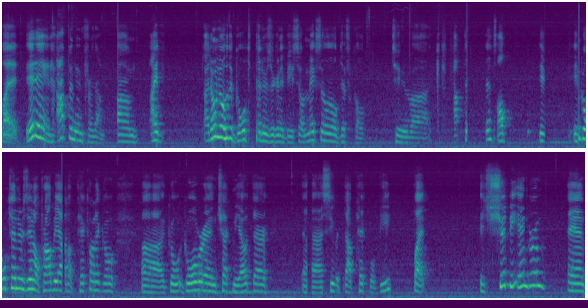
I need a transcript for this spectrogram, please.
But it ain't happening for them. Um, I I don't know who the goaltenders are going to be, so it makes it a little difficult to uh, this. I'll if, if goaltenders in, I'll probably have a pick on it. Go uh, go go over and check me out there. Uh, see what that pick will be, but it should be Ingram, and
